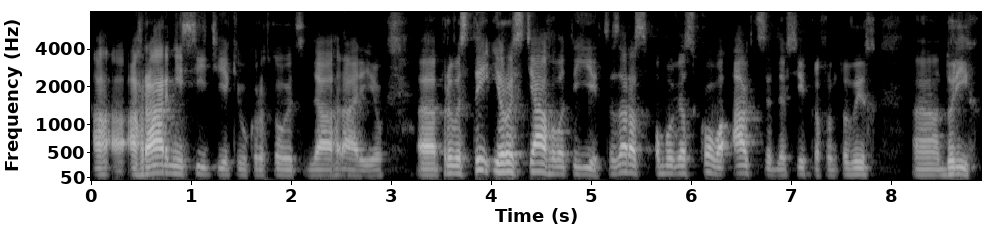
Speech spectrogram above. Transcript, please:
аграрні сіті, які використовуються для аграріїв, е, привезти і розтягувати їх. Це зараз обов'язкова акція для всіх прифронтових е, доріг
